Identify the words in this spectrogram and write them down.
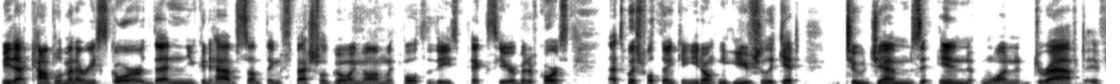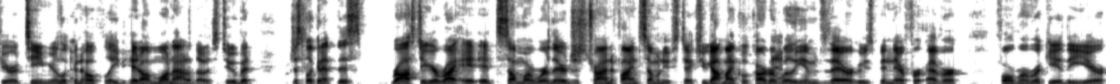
be that complementary score, then you could have something special going on with both of these picks here. But of course, that's wishful thinking. You don't usually get two gems in one draft if you're a team. You're looking to hopefully hit on one out of those two. But just looking at this roster, you're right. It, it's somewhere where they're just trying to find someone who sticks. You got Michael Carter yeah. Williams there, who's been there forever, former rookie of the year.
